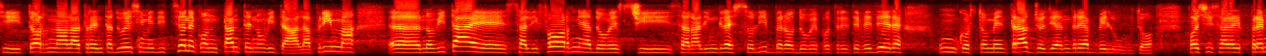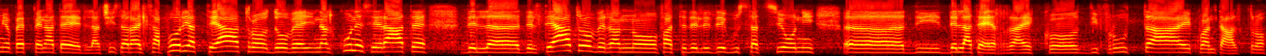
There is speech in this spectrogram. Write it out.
Sì, torna la 32esima edizione con tante novità. La prima eh, novità è Salifornia dove ci sarà l'ingresso libero dove potrete vedere un cortometraggio di Andrea Beluto. Poi ci sarà il premio Peppe Natella, ci sarà il Sapori a Teatro dove in alcune serate del, del teatro verranno fatte delle degustazioni eh, di, della terra, ecco, di frutta e quant'altro.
